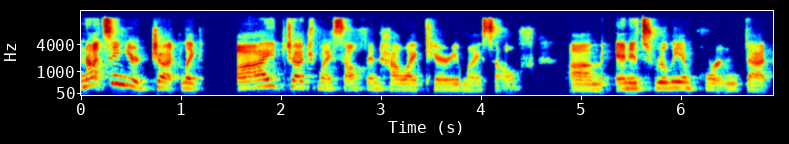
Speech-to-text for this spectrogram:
not saying you're judge like I judge myself in how I carry myself. Um, and it's really important that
